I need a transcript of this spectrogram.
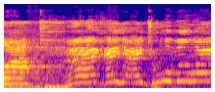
ว เฮ้ยใครใหญ่ชูมือไว้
